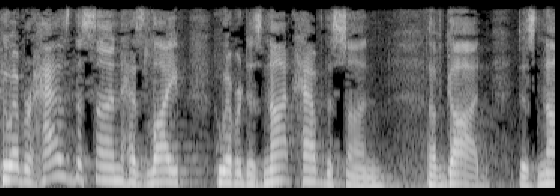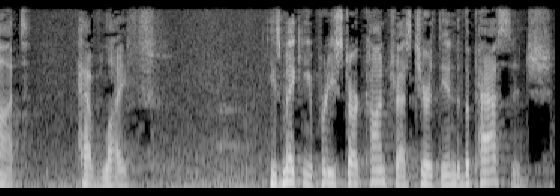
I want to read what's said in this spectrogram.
Whoever has the Son has life. Whoever does not have the Son of God does not have life. He's making a pretty stark contrast here at the end of the passage.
